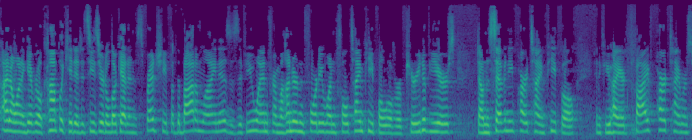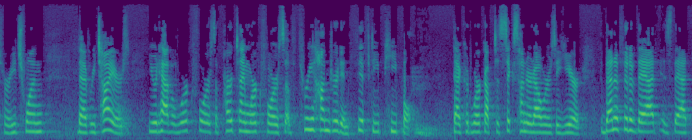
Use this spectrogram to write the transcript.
I don't want to get real complicated. It's easier to look at in a spreadsheet. But the bottom line is, is if you went from 141 full-time people over a period of years down to 70 part-time people, and if you hired five part-timers for each one that retires, you would have a workforce, a part-time workforce of 350 people that could work up to 600 hours a year. The benefit of that is that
